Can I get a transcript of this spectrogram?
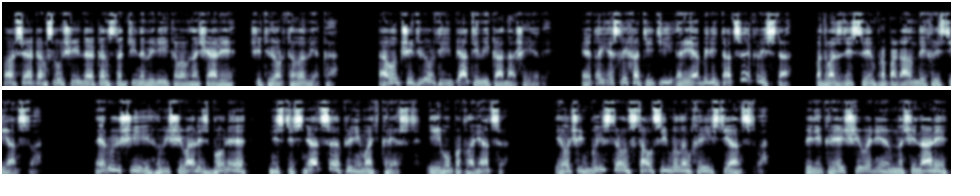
во всяком случае до Константина Великого в начале IV века. А вот четвертый и пятый века нашей эры — это, если хотите, реабилитация креста под воздействием пропаганды христианства. Верующие увещевались более не стесняться принимать крест и ему поклоняться, и очень быстро он стал символом христианства. Перекрещиванием начинали,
